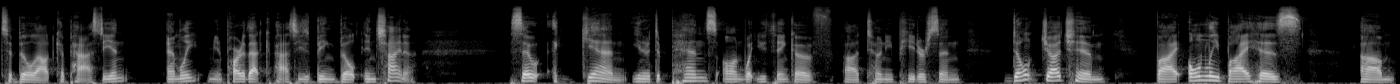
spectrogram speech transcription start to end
to build out capacity. And Emily, I mean, part of that capacity is being built in China. So again, you know, it depends on what you think of uh, Toni Petersson. Don't judge him by only by his um,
